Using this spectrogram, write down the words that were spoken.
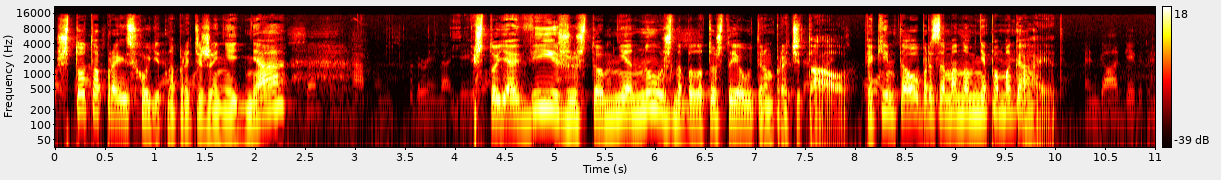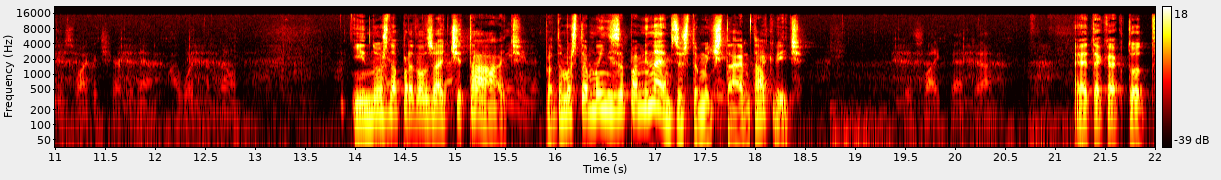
что-то происходит на протяжении дня, что я вижу, что мне нужно было то, что я утром прочитал. Каким-то образом оно мне помогает. И нужно продолжать читать, потому что мы не запоминаем все, что мы читаем, так ведь? Это как тот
